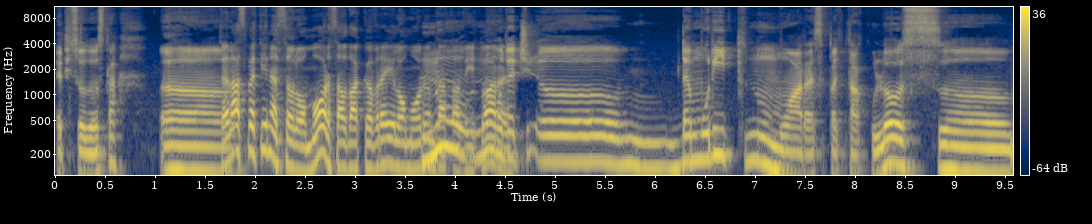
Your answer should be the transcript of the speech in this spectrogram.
episodul ăsta. Uh, Te las pe tine să-l omori sau dacă vrei îl omorâm nu, data viitoare? Nu, deci uh, de murit nu moare spectaculos. Uh,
